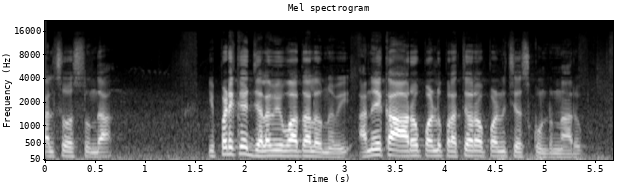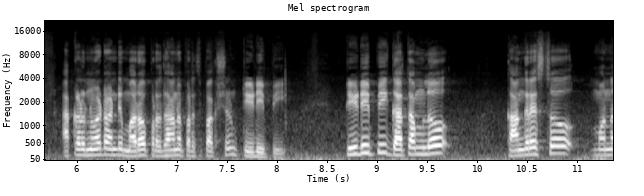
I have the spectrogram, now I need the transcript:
కలిసి వస్తుందా? ఇప్పటికే జల వివాదాలు ఉన్నవి. అనేక ఆరోపణలు ప్రత్యారోపణలు చేసుకుంటున్నారు. అక్కడ ఉన్నటువంటి మరో ప్రధాన ప్రతిపక్షం టీడీపీ టీడీపీ గతంలో కాంగ్రెస్తో మొన్న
